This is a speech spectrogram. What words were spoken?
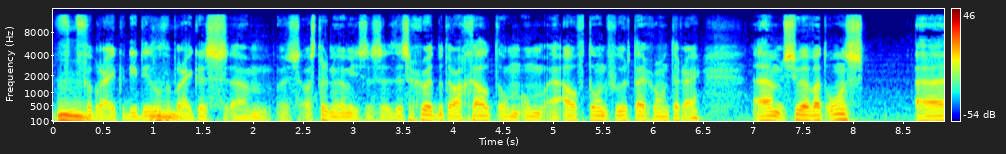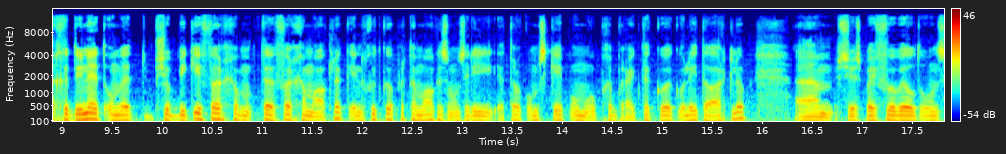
Mm. verbruik, die dieselverbruik is ehm um, is astronomies. Dis dis 'n groot bedrag geld om om 'n 11 ton voertuig rond te ry. Ehm um, so wat ons uh gedoen het om dit so bietjie vir te vergemaklik en goedkoper te maak is ons het die trok omskep om op gebruikte kookolie te hardloop. Ehm um, soos byvoorbeeld ons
